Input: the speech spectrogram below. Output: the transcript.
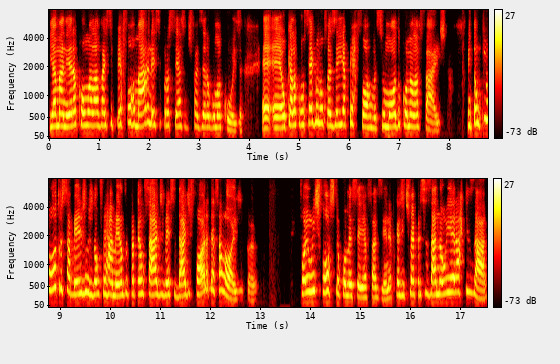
e a maneira como ela vai se performar nesse processo de fazer alguma coisa. É, é o que ela consegue ou não fazer e a performance, o modo como ela faz. Então, que outros saberes nos dão ferramentas para pensar a diversidade fora dessa lógica? Foi um esforço que eu comecei a fazer, né? porque a gente vai precisar não hierarquizar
